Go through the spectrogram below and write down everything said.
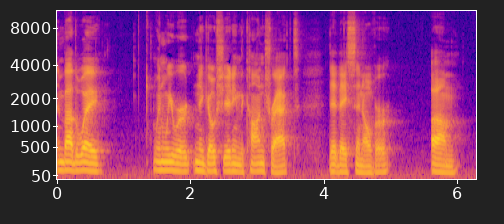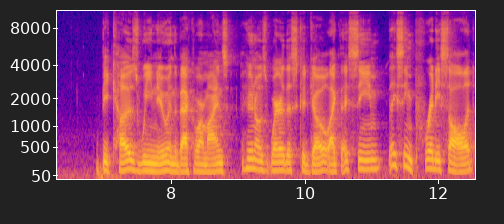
And by the way, when we were negotiating the contract that they sent over, um, because we knew in the back of our minds, who knows where this could go. Like they seem they seem pretty solid,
